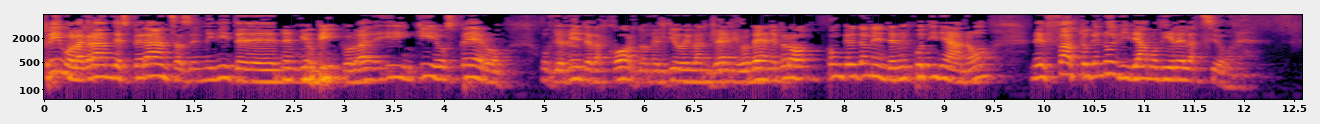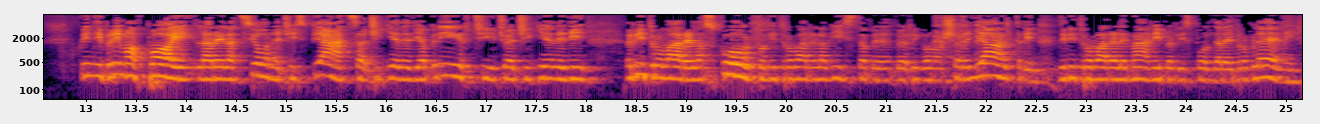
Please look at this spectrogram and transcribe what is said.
Primo, la grande speranza, se mi dite nel mio piccolo, eh, in chi io spero ovviamente d'accordo nel Dio dei Vangeli, va bene, però concretamente nel quotidiano, nel fatto che noi viviamo di relazione. Quindi prima o poi la relazione ci spiazza, ci chiede di aprirci, cioè ci chiede di ritrovare l'ascolto, di trovare la vista per, per, riconoscere gli altri, di ritrovare le mani per rispondere ai problemi.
